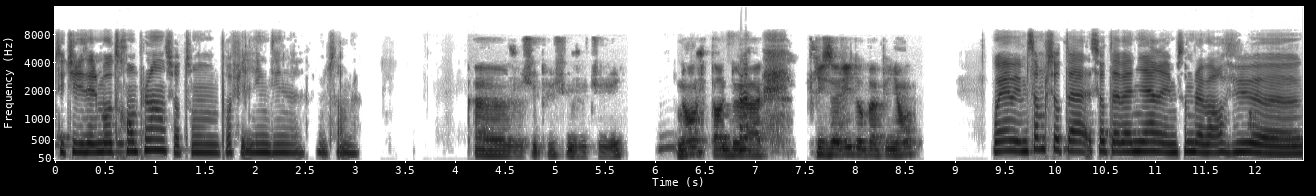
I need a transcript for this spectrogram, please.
tu utilisais le mot tremplin sur ton profil LinkedIn, il me semble. Euh, je sais plus si j'utilise. Non, je parle de la chrysalide au papillon. Ouais, mais il me semble sur ta sur ta bannière, il me semble avoir vu euh,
